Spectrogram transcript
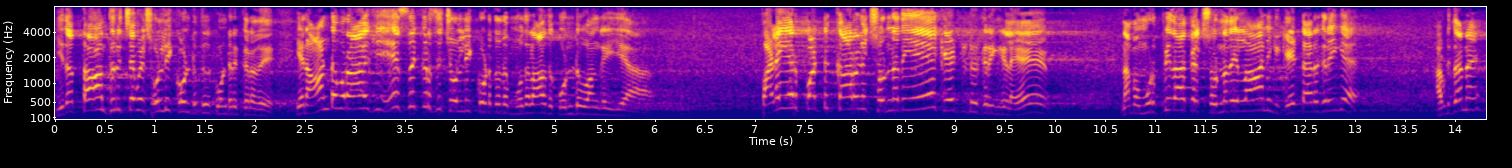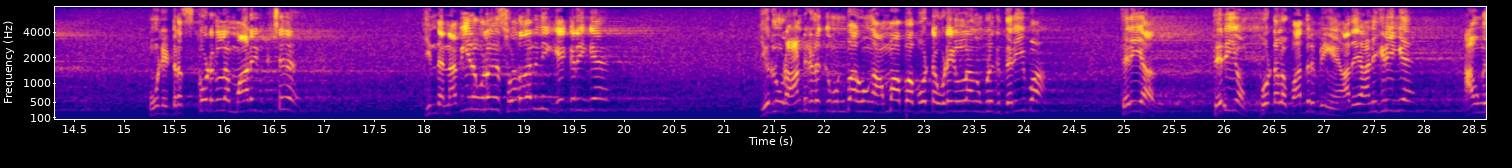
இதைத்தான் திருச்சபை சொல்லி கொண்டு கொண்டிருக்கிறது. என் ஆண்டவராகி இயேசு கிறிஸ்து சொல்லி கொடுத்ததை முதலாவது கொண்டு வாங்க ஐயா. பழைய ஏற்பாட்டுக்காரர்கள் சொன்னதையே கேட்டுட்டு இருக்கிறீங்களே. நம்ம முற்பிதாக்கள் சொன்னதெல்லாம் நீங்க கேட்டா இருக்கிறீங்க. அப்படித்தானே? உங்களுடைய ட்ரெஸ் கோடுகள்லாம் மாறி இந்த நவீன உலகம் சொல்றதானே நீங்க கேட்குறீங்க இருநூறு ஆண்டுகளுக்கு முன்பாக உங்க அம்மா அப்பா போட்ட உடைகள்லாம் உங்களுக்கு தெரியுமா? தெரியாது. தெரியும். போட்டோல பார்த்துருப்பீங்க. அதை அணுகிறீங்க. அவங்க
